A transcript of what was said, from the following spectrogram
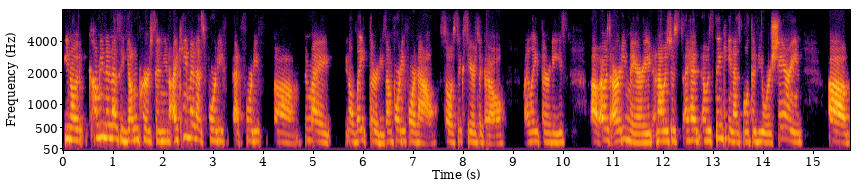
you know, coming in as a young person, you know, I came in as 40 at 40 um, in my you know late 30s. I'm 44 now, so six years ago, my late 30s uh, I was already married, and I was just I had I was thinking as both of you were sharing, um,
